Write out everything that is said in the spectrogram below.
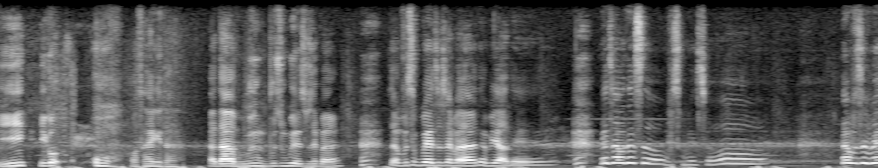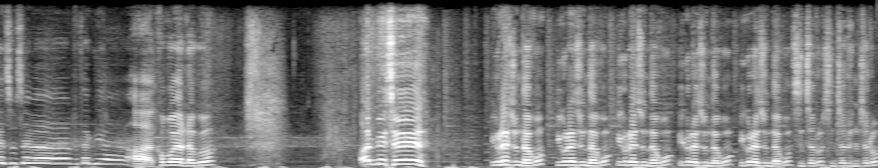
2 이거. 오 어, 다행이다. 아, 나 무슨 무슨 해줘 제발 나 무슨 해줘 제발. 나 미안해. 나 잘못했어? 무슨 해줘? 나 무슨 해줘 제발. 부탁이야. 아 커버하려고 아니 미친 이걸 해준다고? 이걸 해준다고? 이걸 해준다고? 이걸 해준다고? 이걸 해준다고? 진짜로? 진짜로? 진짜로?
